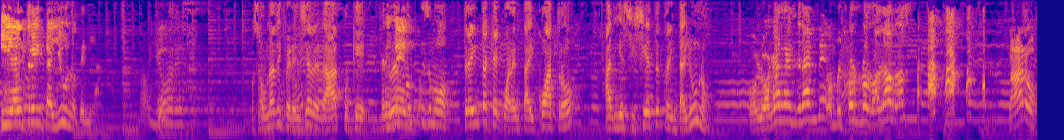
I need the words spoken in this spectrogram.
Y el 31 tenía. O sea, una diferencia de edad, porque no es lo mismo 30 que 44 a 17, 31. O lo agarras grande o mejor no lo agarras. claro.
